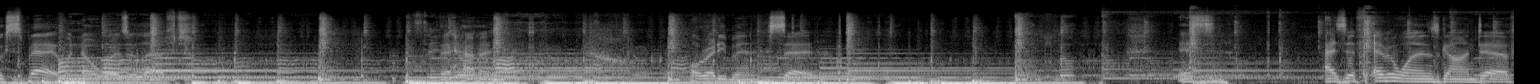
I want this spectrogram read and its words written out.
Expect when no words are left? They haven't already been said. It's as if everyone's gone deaf,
